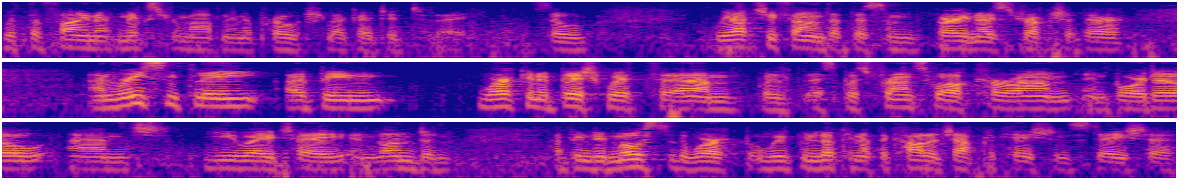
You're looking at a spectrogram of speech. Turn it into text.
with the finite mixture modeling approach like I did today. So we actually found that there's some very nice structure there. And recently, I've been working a bit with, um, well, I suppose Francois Caron in Bordeaux and UHA in London. I've been doing most of the work, but we've been looking at the college applications data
